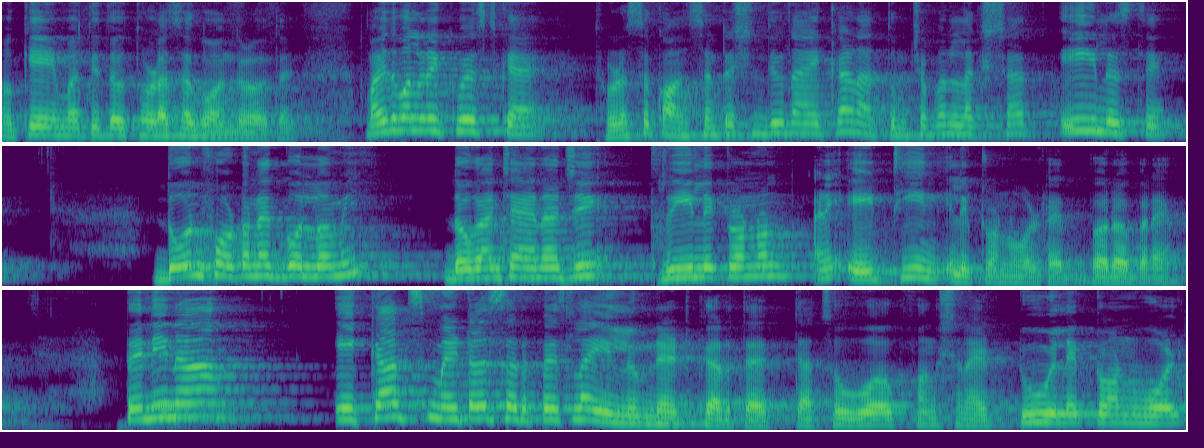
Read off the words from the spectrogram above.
ओके मग तिथं थोडासा गोंधळ होतोय. माझी तुम्हाला रिक्वेस्ट काय? थोडंसं कॉन्सन्ट्रेशन देऊन ऐका ना. तुमच्या पण लक्षात येईलच ते. दोन फोटोन आहेत बोललो मी. दोघांच्या एनर्जी थ्री इलेक्ट्रॉन वोल्ट आणि एटीन इलेक्ट्रॉन वोल्ट आहेत. बरोबर आहे. त्यांनी ना एकाच मेटल सरफेसला इल्युमिनेट करतायत. त्याचं वर्क फंक्शन आहे टू इलेक्ट्रॉन वोल्ट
